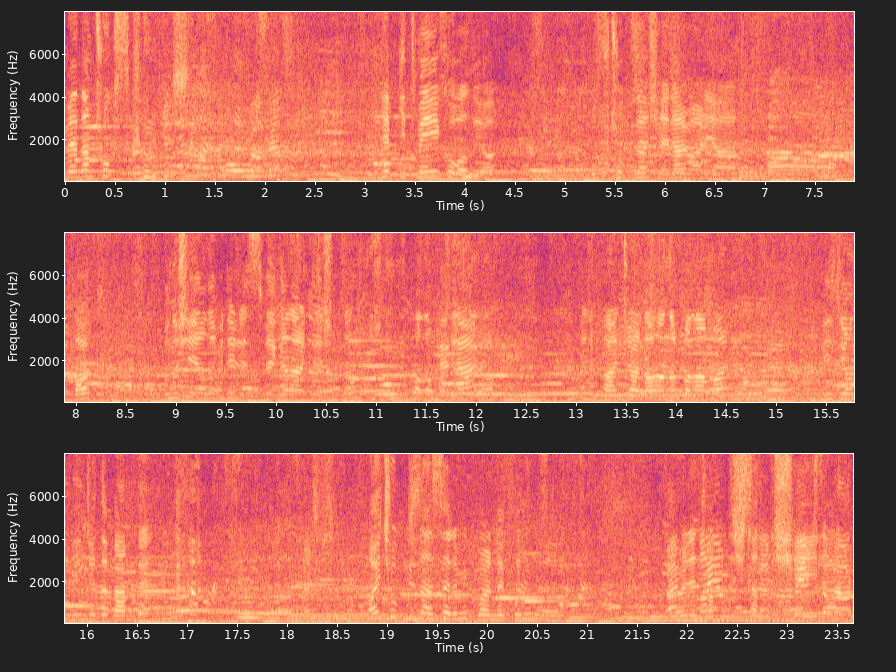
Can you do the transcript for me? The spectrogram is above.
Kurabiye adam çok sıkılmış. Hep gitmeyi kovalıyor. Of çok güzel şeyler var ya. Aa, bak bunu şey alabiliriz vegan arkadaşımız ama uskumru palamut yazıyor. Hani pancar lahana falan var ya. Vizyon deyince de ben be. Ay çok güzel seramik bardakları var. Böyle tatlış tatlış şeyler var.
